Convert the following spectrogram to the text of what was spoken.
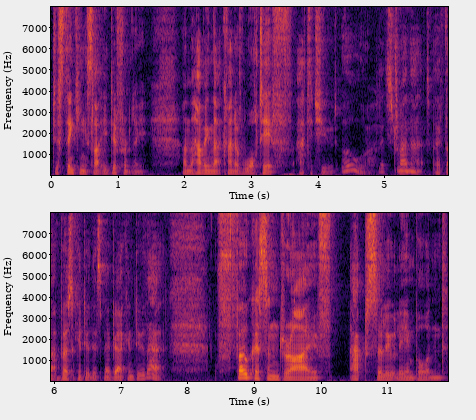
just thinking slightly differently and having that kind of what if attitude. Oh, let's try hmm. that. If that person can do this, maybe I can do that. Focus and drive, absolutely important.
